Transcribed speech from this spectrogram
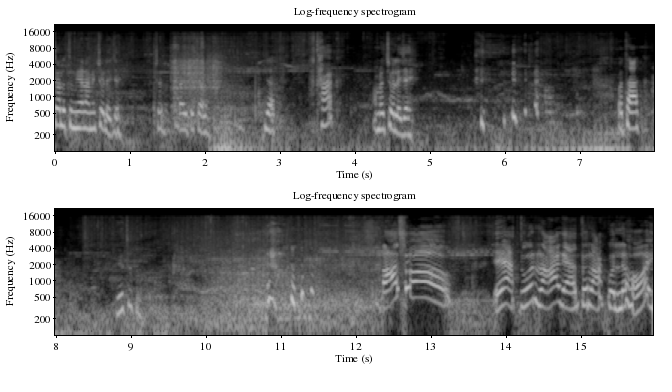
চলো, তুমি আর আমি চলে যাই। চলো, বাড়িতে চলো। যাক, থাক, আমরা চলে যাই। ও, থাক। আসো। এত রাগ এত রাগ করলে হয়।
